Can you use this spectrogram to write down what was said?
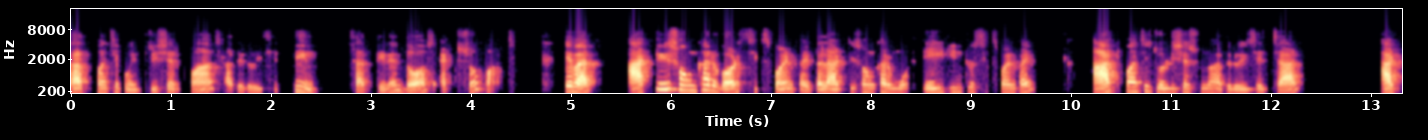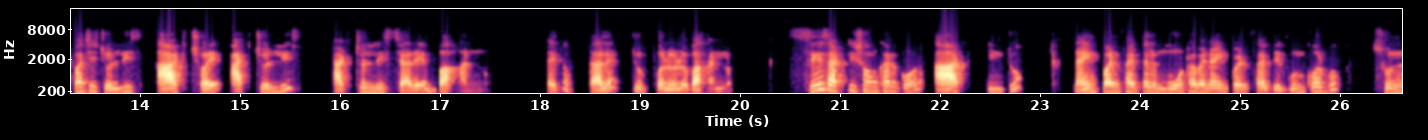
সাত পাঁচে পঁয়ত্রিশের পাঁচ, হাতে রয়েছে তিন। সাত তিনে দশ, একশো পাঁচ। এবার আটটি সংখ্যার গড় সিক্স পয়েন্ট ফাইভ তাহলে আটটি সংখ্যার মোট eight into six point five আট পাঁচে চল্লিশের শূন্য হাতে রয়েছে চার, আট পাঁচে চল্লিশ, আট ছয়, আটচল্লিশ আটচল্লিশ চারে বাহান্ন। তাই তো? তাহলে যোগফল হলো বাহান্ন। শেষ আটটি সংখ্যার গড় আট ইন্টু নাইন পয়েন্ট ফাইভ তাহলে মোট হবে নাইন পয়েন্ট ফাইভ দিয়ে গুণ করব, শূন্য,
